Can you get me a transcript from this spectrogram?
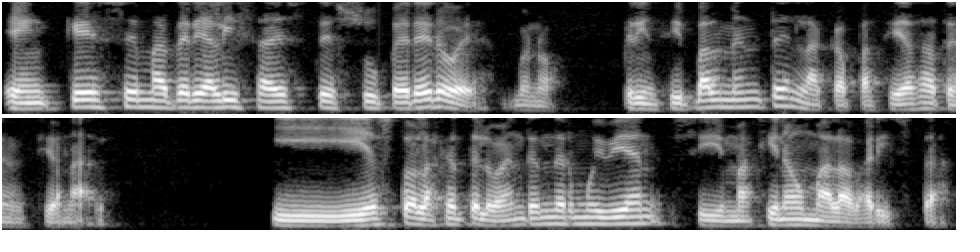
¿En qué se materializa este superhéroe? Bueno, principalmente en la capacidad atencional. Y esto la gente lo va a entender muy bien si imagina un malabarista.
